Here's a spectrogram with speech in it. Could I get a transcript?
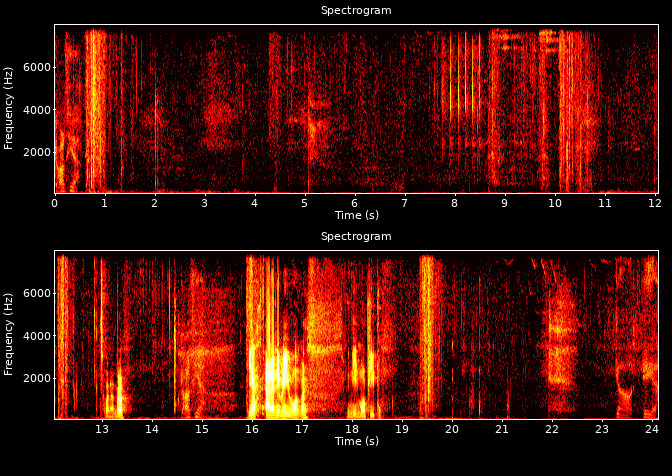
Guard here. What's going on, bro? Yeah, add anybody you want, man. We need more people. Guard, here.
